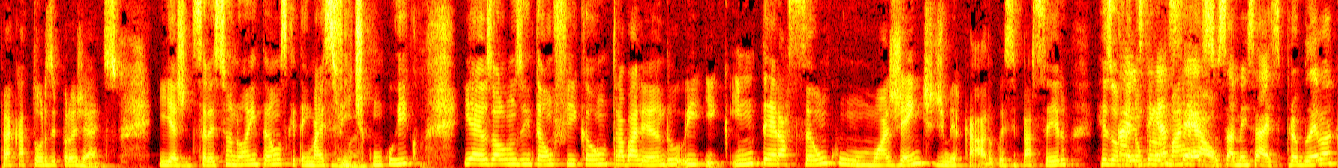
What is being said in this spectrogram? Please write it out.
para 14 projetos. E a gente selecionou, então, os que têm mais fit com o currículo. E aí, os alunos, então, ficam trabalhando e, e em interação com um agente de mercado, com esse parceiro, resolvendo ah, um problema acesso, real. sabem, ah, esse problema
